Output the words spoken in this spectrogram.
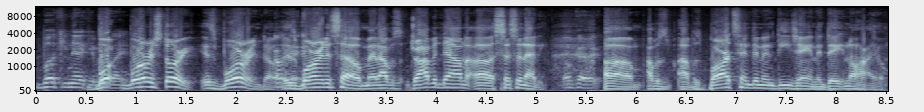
Bucky Naked? Bo- Like- boring story. It's boring though. It's boring as hell, man. I was driving down to uh, Cincinnati. Okay. Um, I was I was bartending and DJing in Dayton, Ohio.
